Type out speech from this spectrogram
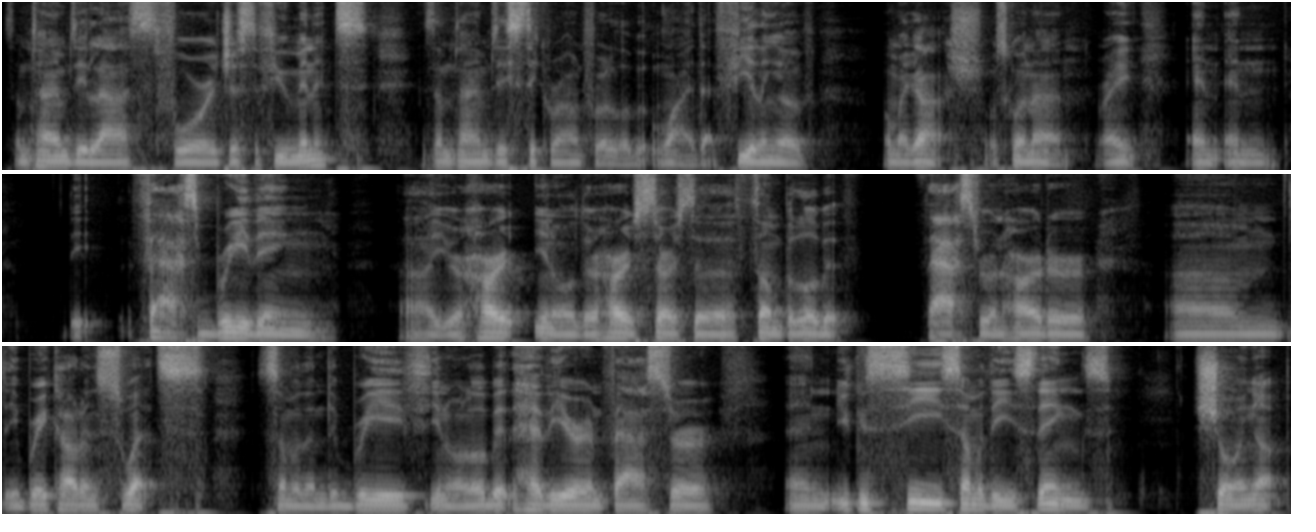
Sometimes they last for just a few minutes. Sometimes they stick around for a little bit. Why? That feeling of oh my gosh what's going on right? And and the fast breathing uh, your heart you know their heart starts to thump a little bit faster and harder um, they break out in sweats some of them they breathe you know a little bit heavier and faster and you can see some of these things showing up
